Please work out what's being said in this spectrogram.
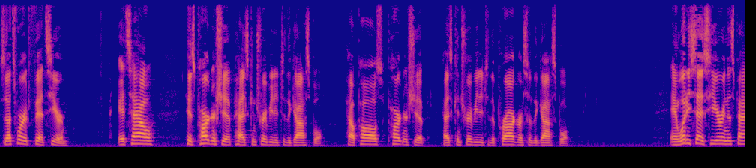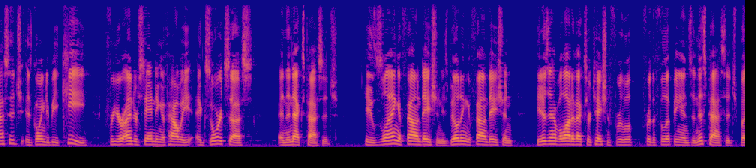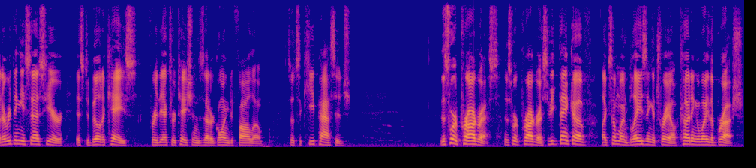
So that's where it fits here. It's how his partnership has contributed to the gospel, how Paul's partnership has contributed to the progress of the gospel. And what he says here in this passage is going to be key for your understanding of how he exhorts us in the next passage. He's laying a foundation, he's building a foundation. He doesn't have a lot of exhortation for, for the Philippians in this passage, but everything he says here is to build a case for the exhortations that are going to follow. So it's a key passage. This word progress, this word progress, if you think of like someone blazing a trail, cutting away the brush,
